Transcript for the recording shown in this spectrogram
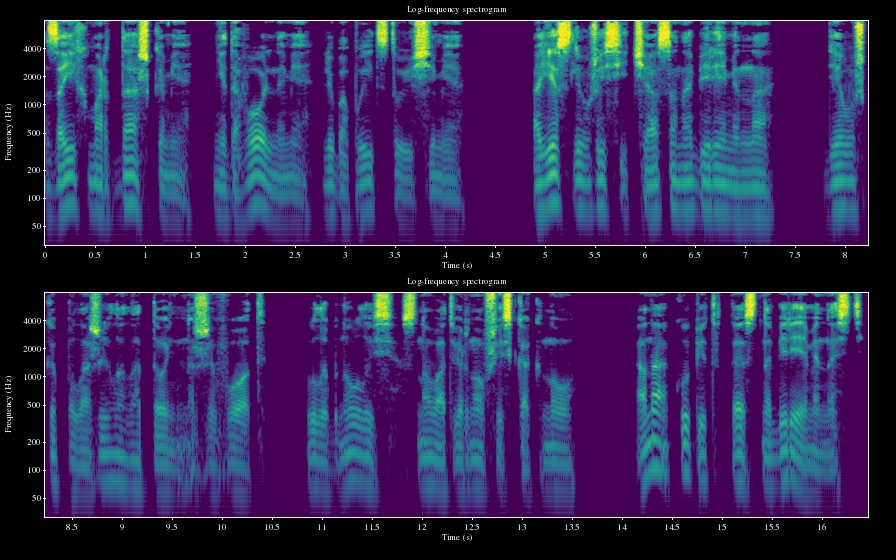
за их мордашками, недовольными, любопытствующими. А если уже сейчас она беременна? Девушка положила ладонь на живот, улыбнулась, снова отвернувшись к окну. Она купит тест на беременность,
